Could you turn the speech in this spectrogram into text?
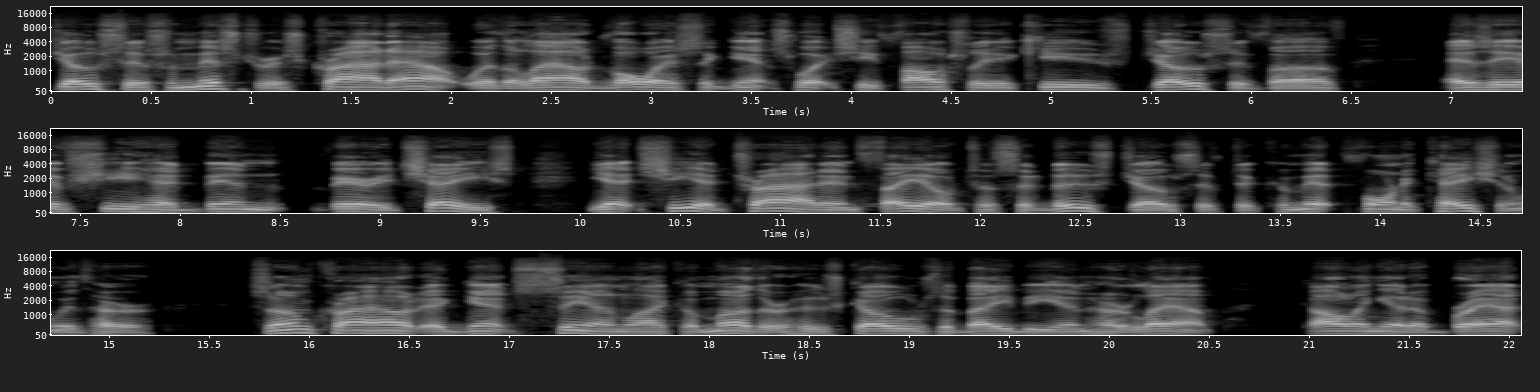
Joseph's mistress cried out with a loud voice against what she falsely accused Joseph of, as if she had been very chaste, Yet she had tried and failed to seduce Joseph to commit fornication with her. Some cry out against sin like a mother who scolds the baby in her lap, calling it a brat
